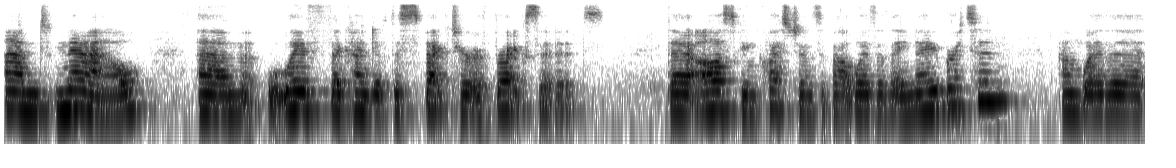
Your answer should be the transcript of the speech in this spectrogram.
And now, um, with the kind of the spectre of Brexit, they're asking questions about whether they know Britain and whether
